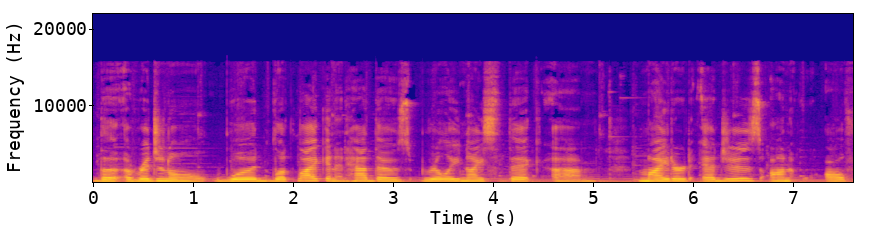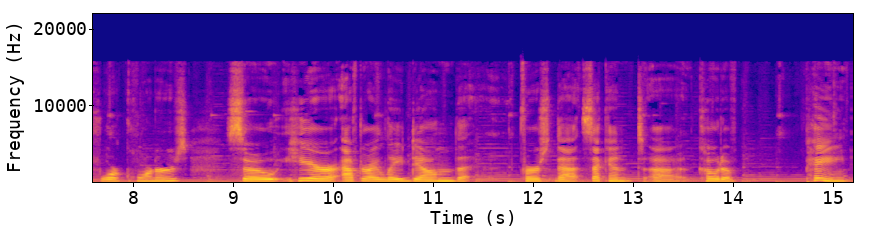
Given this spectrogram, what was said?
the original wood looked like and it had those really nice thick um, mitered edges on all four corners. So here, after I laid down the first, that second uh, coat of paint,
